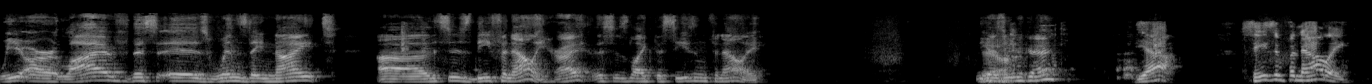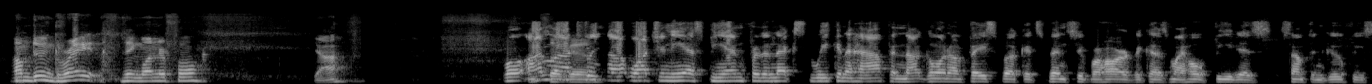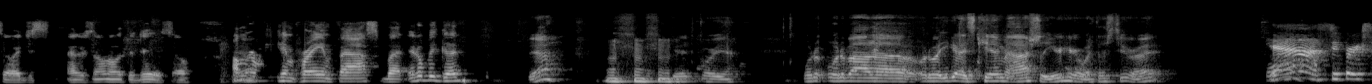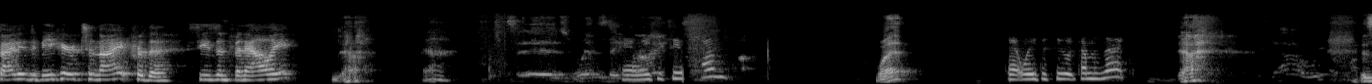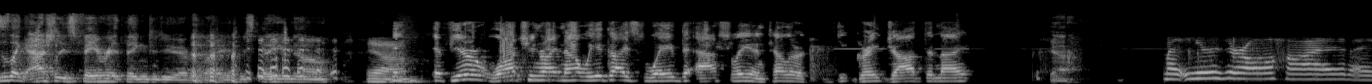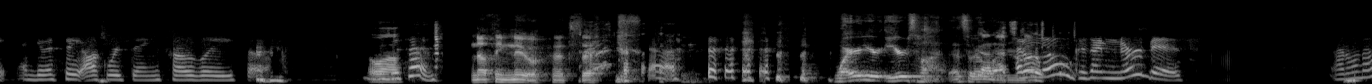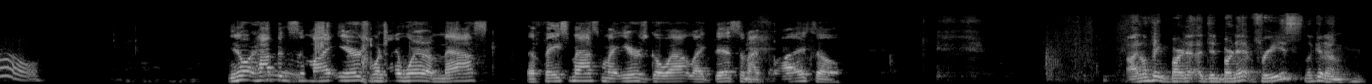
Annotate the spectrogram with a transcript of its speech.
we are live. This is Wednesday night. Uh, this is the finale, right? This is like the season finale. You guys Yeah. doing okay? Yeah. Season finale. I'm doing great, doing wonderful. Yeah. Well, It's I'm so actually good. not watching ESPN for the next week and a half and not going on Facebook. It's been super hard because my whole feed is something goofy. So I just I just don't know what to do. So I'm Yeah. gonna read and pray and fast, but it'll be good. Yeah. Good for you. What what about uh what about you guys? Kim, Ashley, you're here with us too, right? Yeah, super excited to be here tonight for the season finale. Yeah. Yeah. This is Wednesday Can't wait to see what comes. What? Can't wait to see what comes next. Yeah. This is like Ashley's favorite thing to do, everybody. Just so you know. yeah. If you're watching right now, will you guys wave to Ashley and tell her d- great job tonight? Yeah. My ears are all hot. I, I'm gonna say awkward things probably. So Oh, wow. good time. Nothing new. That's uh, Yeah. Why are your ears hot? That's what Yeah, I want I don't know because I'm nervous. I don't know. You know what happens to my ears when I wear a mask, a face mask? My ears go out like this and I fry. So I don't think Barnett uh, did Barnett freeze. Look at him.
